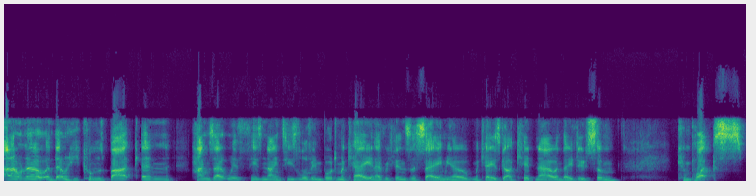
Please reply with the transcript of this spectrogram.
I don't know. And then when he comes back and hangs out with his 90s loving bud McKay and everything's the same. You know, McKay's got a kid now and they do some complex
